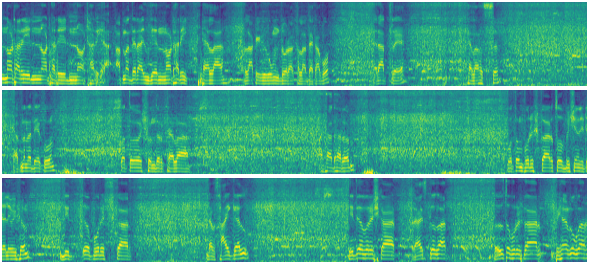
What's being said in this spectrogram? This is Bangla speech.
নঠারি নঠারি নঠারি আপনাদের আজকে নঠারি খেলা, লাকি গুম ডোরা খেলা দেখাবো। রাত্রে খেলা হচ্ছে। আপনারা দেখুন কত সুন্দর খেলা। অসাধারণ। প্রথম পুরস্কার চব্বিশ ইঞ্চি টেলিভিশন, দ্বিতীয় পুরস্কার সাইকেল তৃতীয় পুরস্কার রাইস কুকার, চতুর্থ পুরস্কার প্রেশার কুকার,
